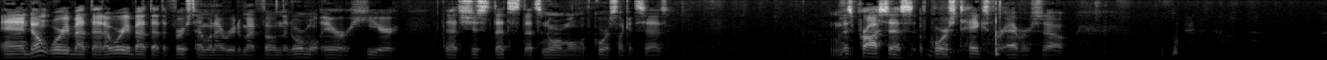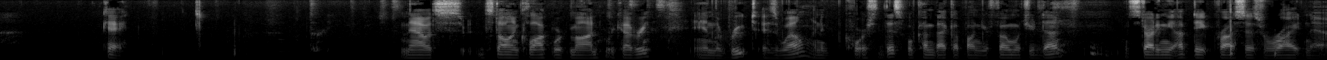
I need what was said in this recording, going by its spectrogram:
And don't worry about that. I worry about that the first time when I rooted my phone. The normal error here, that's just that's that's normal, of course, like it says. And this process, of course, takes forever. So, okay. Now it's installing ClockworkMod Recovery and the root as well. And of course, this will come back up on your phone once you're done. It's starting the update process right now.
